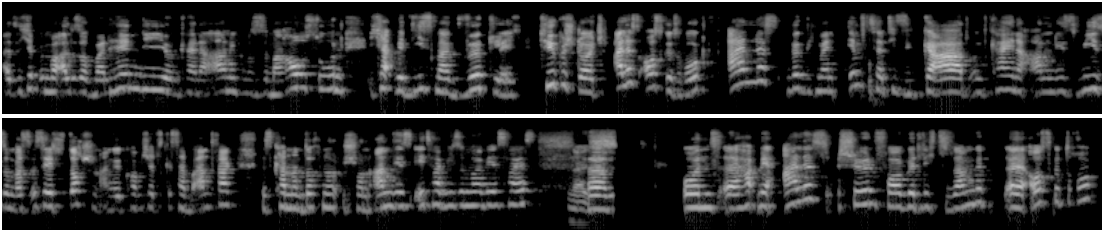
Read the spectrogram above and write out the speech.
Also ich habe immer alles auf mein Handy und keine Ahnung, ich muss es immer raussuchen. Ich habe mir diesmal wirklich typisch deutsch alles ausgedruckt, alles wirklich mein Impfzertifikat und keine Ahnung, dieses Visum, was ist jetzt doch schon angekommen. Ich habe es gestern beantragt, das kam dann doch nur schon an, dieses ETA-Visum, wie es heißt. Nice. Ähm, und äh, habe mir alles schön vorbildlich zusammen äh, ausgedruckt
